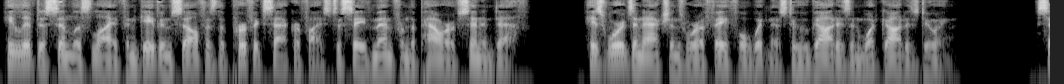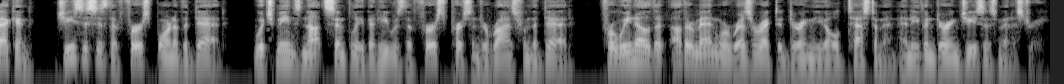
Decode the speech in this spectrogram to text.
He lived a sinless life and gave himself as the perfect sacrifice to save men from the power of sin and death. His words and actions were a faithful witness to who God is and what God is doing. Second, Jesus is the firstborn of the dead, which means not simply that he was the first person to rise from the dead, for we know that other men were resurrected during the Old Testament and even during Jesus' ministry.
